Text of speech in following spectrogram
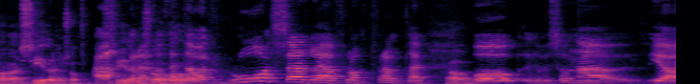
bara síður en svo síður en Akkurat, svo þetta var rosalega flott framtak já, og svona, já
